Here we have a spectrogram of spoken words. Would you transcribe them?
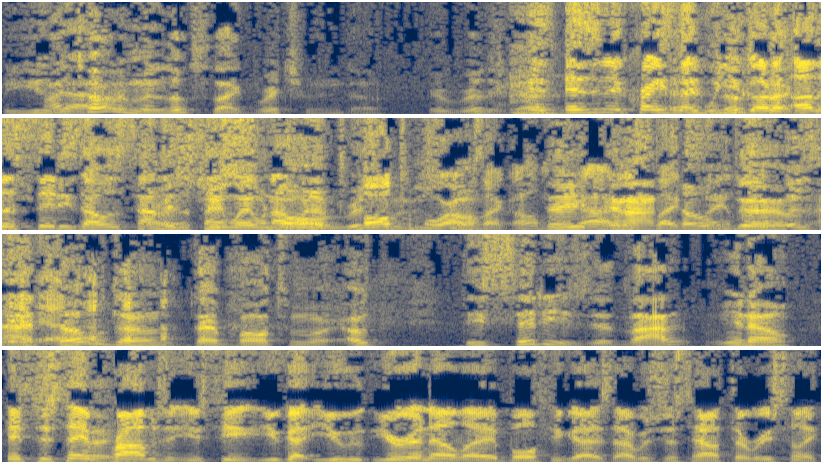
You I got- told him it looks like Richmond, though. It really does. Isn't it crazy? Like when you go to like other Richmond. cities, I was sounding the same way when I went to Baltimore. I was like, oh my They- god, And it's I like told them, Louis. I told them that Baltimore, oh, these cities, a lot of, you know, It's the same Uh, problems that you see. You got you. You're in LA. Both you guys. I was just out there recently.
